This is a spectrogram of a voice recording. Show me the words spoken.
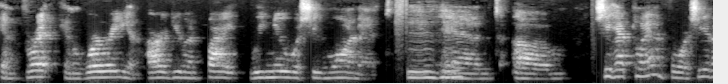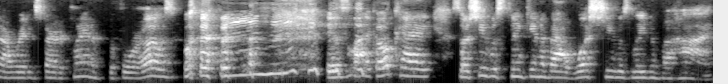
and fret and worry and argue and fight. We knew what she wanted, Mhm. and um, she had planned for it. She had already started planning before us, but Mhm. it's like okay. So she was thinking about what she was leaving behind,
